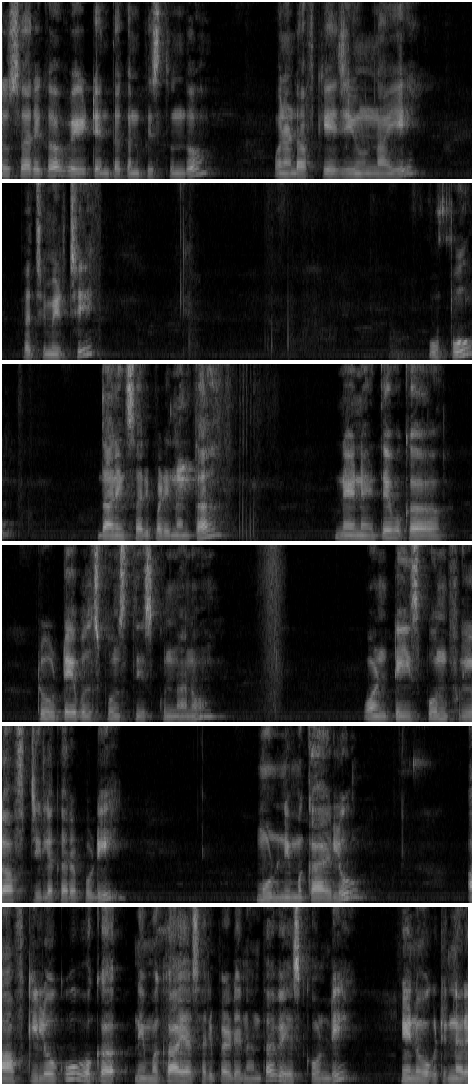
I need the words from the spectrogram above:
చూసారుగా వెయిట్ ఎంత కనిపిస్తుందో. వన్ అండ్ హాఫ్ కేజీ ఉన్నాయి పచ్చిమిర్చి. ఉప్పు దానికి సరిపడినంత. నేనైతే ఒక టూ టేబుల్ స్పూన్స్ తీసుకున్నాను. వన్ టీ స్పూన్ ఫుల్ ఆఫ్ జీలకర్ర పొడి మూడు నిమ్మకాయలు హాఫ్ కిలోకు ఒక నిమ్మకాయ సరిపడినంత వేసుకోండి. నేను ఒకటిన్నర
